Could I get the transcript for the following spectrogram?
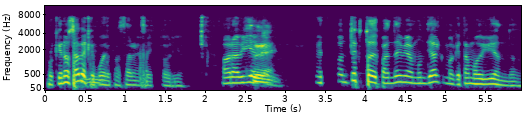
porque no sabes qué puede pasar en esa historia. Ahora bien, en un contexto de pandemia mundial como el que estamos viviendo,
